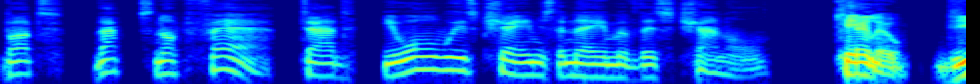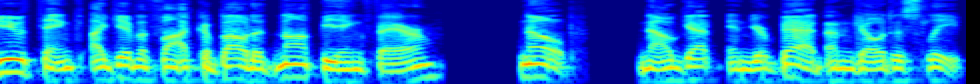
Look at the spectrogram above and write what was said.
But, that's not fair, Dad, you always change the name of this channel. Caillou, do you think I give a fuck about it not being fair? Nope. Now get in your bed and go to sleep.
